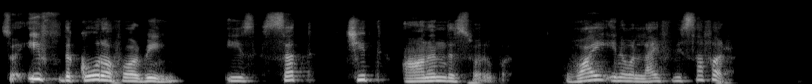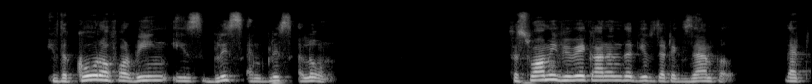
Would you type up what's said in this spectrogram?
So, if the core of our being is Sat Chit Ananda why in our life we suffer? If the core of our being is bliss and bliss alone. So, Swami Vivekananda gives that example that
